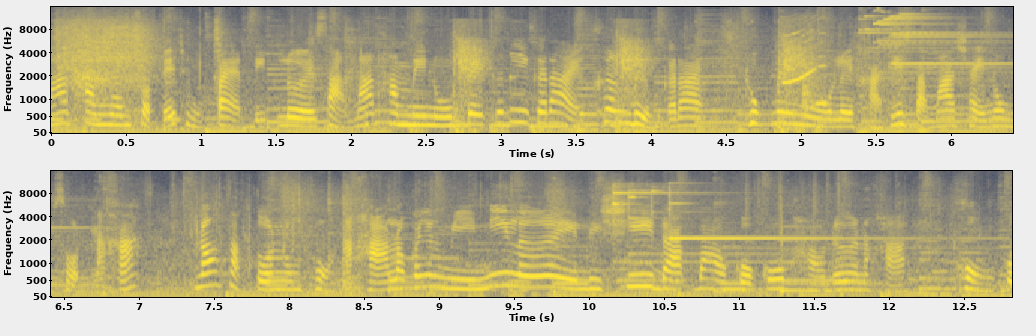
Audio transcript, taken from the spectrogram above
มารถทำนมสดได้ถึง 8 ลิตรเลย สามารถทำเมนูเบเกอรี่ก็ได้ เครื่องดื่มก็ได้ทุกเมนูเลยค่ะ ที่สามารถใช้นมสดนะคะ นอกจากตัวนมผงนะคะ เราก็ยังมีนี่เลยลิชี่ดักบาวโกโก้พาวเดอร์นะคะ ผงโก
